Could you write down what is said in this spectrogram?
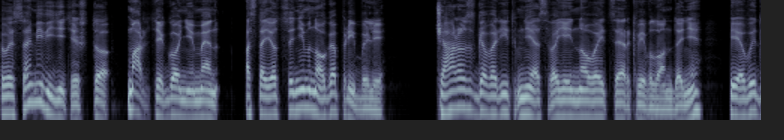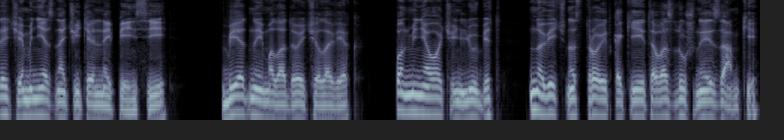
вы сами видите, что Марти Гонимен остается немного прибыли. Чарльз говорит мне о своей новой церкви в Лондоне и о выдаче мне значительной пенсии. Бедный молодой человек. Он меня очень любит, но вечно строит какие-то воздушные замки.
